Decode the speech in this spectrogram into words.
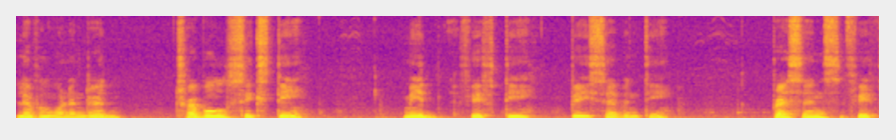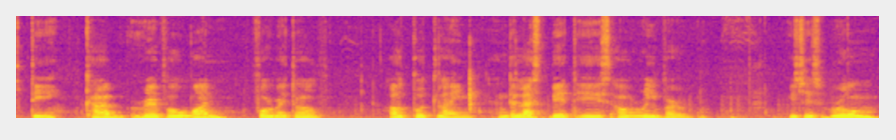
level 100 treble 60 mid 50 bass 70 presence 50 cab revo 1 4x12 output line. And the last bit is our reverb which is room.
